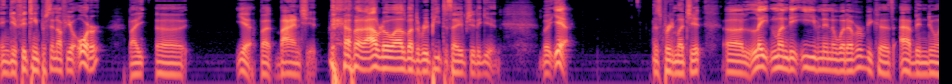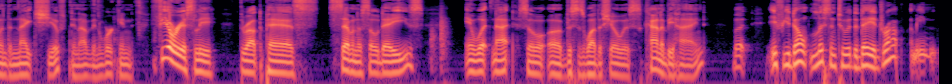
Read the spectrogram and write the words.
and get 15% off your order by uh yeah by buying shit. I don't know i was about to repeat the same shit again. But yeah that's pretty much it. Uh, late Monday evening or whatever, because I've been doing the night shift and I've been working furiously throughout the past seven or so days and whatnot. So, uh, this is why the show is kind of behind. But if you don't listen to it the day it dropped, I mean,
